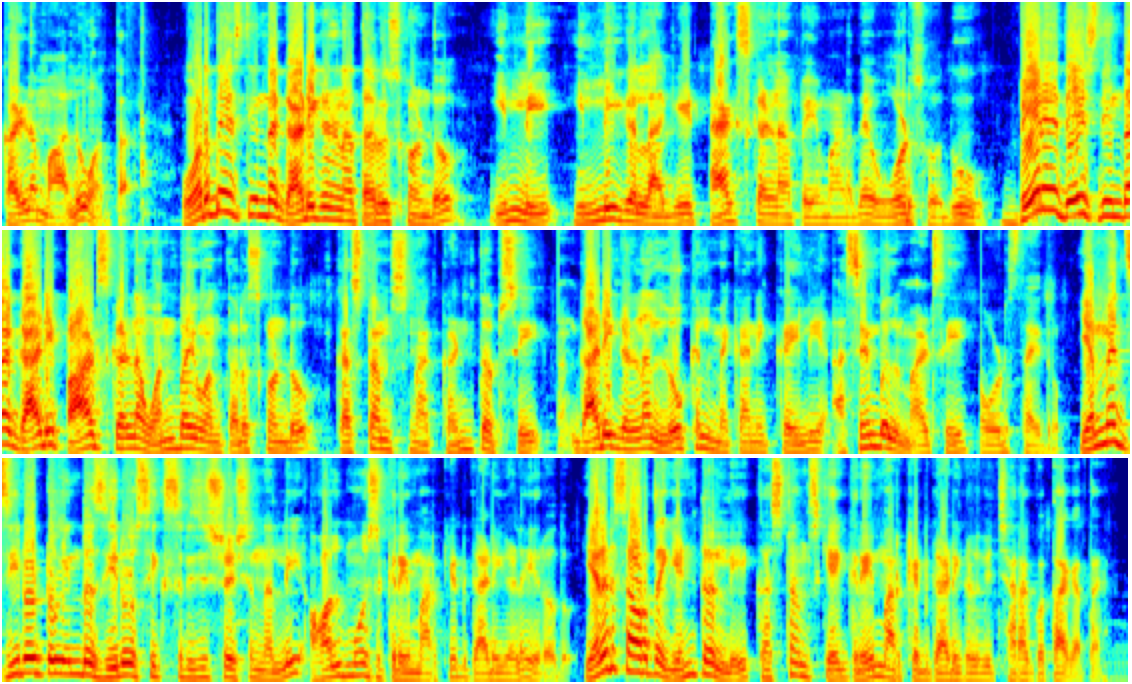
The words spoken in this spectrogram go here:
ಕಳ್ಳ ಮಾಲು ಅಂತ. ಹೊರದೇಶದಿಂದ ಗಾಡಿಗಳನ್ನ ತರಿಸ್ಕೊಂಡು ಇಲ್ಲಿ ಇಲ್ಲಿಗಲ್ ಆಗಿ ಟ್ಯಾಕ್ಸ್ಗಳನ್ನ ಪೇ ಮಾಡದೆ ಓಡಿಸೋದು. ಬೇರೆ ದೇಶದಿಂದ ಗಾಡಿ ಪಾರ್ಟ್ಸ್ಗಳನ್ನ ಒನ್ ಬೈ ಒನ್ ತರಿಸ್ಕೊಂಡು ಕಸ್ಟಮ್ಸ್ನ ಕಣ್ತಪ್ಸಿ ಗಾಡಿಗಳನ್ನ ಲೋಕಲ್ ಮೆಕ್ಯಾನಿಕ್ ಕೈಲಿ ಅಸೆಂಬಲ್ ಮಾಡಿಸಿ ಓಡಿಸ್ತಾ ಇದ್ರು. ಎಂ ಎಚ್ ಜೀರೋ ಟೂ ಇಂದ ಜೀರೋ ಸಿಕ್ಸ್ ರಿಜಿಸ್ಟ್ರೇಷನ್ ಅಲ್ಲಿ ಆಲ್ಮೋಸ್ಟ್ ಗ್ರೇ ಮಾರ್ಕೆಟ್ ಗಾಡಿಗಳೇ ಇರೋದು. ಎರಡ್ ಸಾವಿರದ ಎಂಟರಲ್ಲಿ ಕಸ್ಟಮ್ಸ್ಗೆ ಗ್ರೇ ಮಾರ್ಕೆಟ್ ಗಾಡಿಗಳ ವಿಚಾರ ಗೊತ್ತಾಗತ್ತೆ.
